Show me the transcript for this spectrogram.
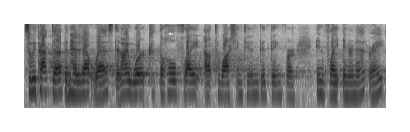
So we packed up and headed out west, and I worked the whole flight out to Washington. Good thing for in flight internet, right?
